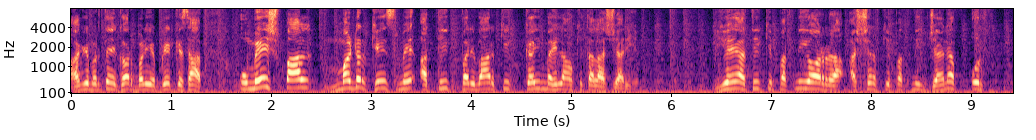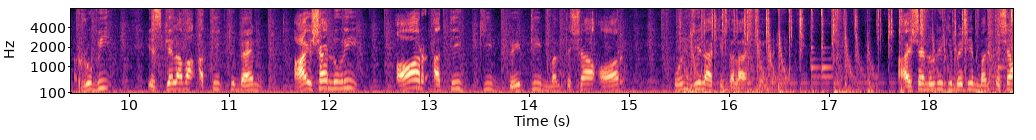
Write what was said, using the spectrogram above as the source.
आगे बढ़ते हैं एक और बड़ी अपडेट के साथ। उमेश पाल मर्डर केस में अतीक परिवार की कई महिलाओं की तलाश जारी है। यह है अतीक की पत्नी और अशरफ की पत्नी जैनब उर्फ़ रूबी। इसके अलावा अतीक की बहन आयशा नूरी और अतीक की बेटी मंतशा और उंजिला की तलाश चल रही है। आयशा नूरी की बेटी मंतशा,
